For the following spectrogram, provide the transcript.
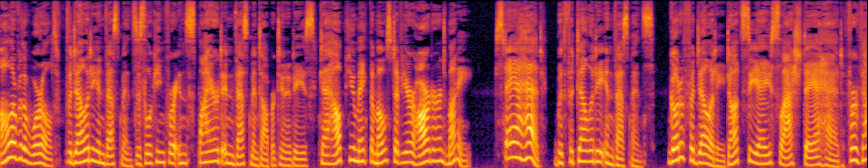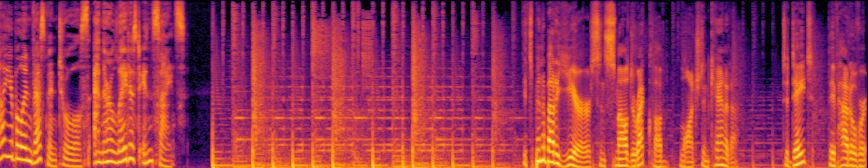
All over the world, Fidelity Investments is looking for inspired investment opportunities to help you make the most of your hard earned money. Stay ahead with Fidelity Investments. Go to fidelity.ca slash stay ahead for valuable investment tools and their latest insights. It's been about a year since Smile Direct Club launched in Canada. To date, they've had over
